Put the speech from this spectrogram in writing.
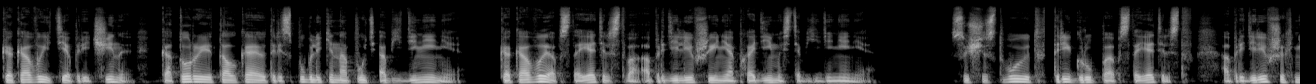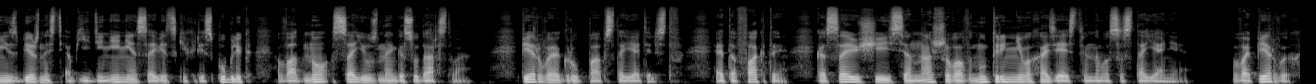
Каковы те причины, которые толкают республики на путь объединения? Каковы обстоятельства, определившие необходимость объединения? Существуют три группы обстоятельств, определивших неизбежность объединения советских республик в одно союзное государство. Первая группа обстоятельств это факты, касающиеся нашего внутреннего хозяйственного состояния. Во-первых,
